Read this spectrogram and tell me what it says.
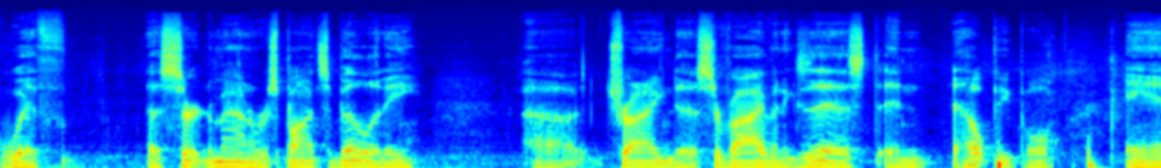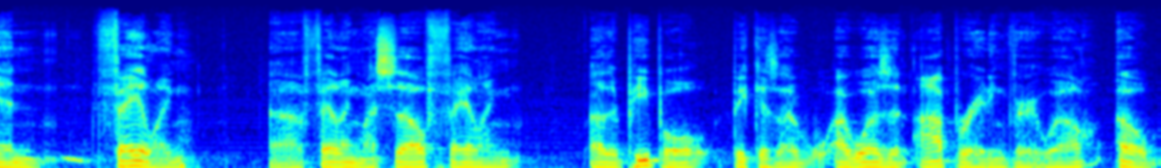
with a certain amount of responsibility, uh, trying to survive and exist and help people, and failing, uh, failing myself, failing other people because I, I wasn't operating very well. Oh,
